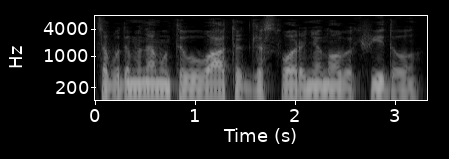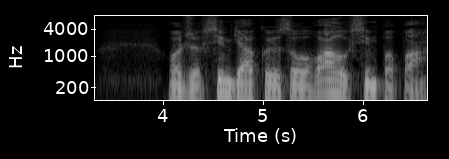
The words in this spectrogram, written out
Це буде мене мотивувати для створення нових відео. Отже, всім дякую за увагу, всім па-па.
